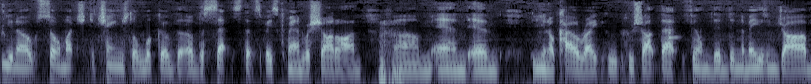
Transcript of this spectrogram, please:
you know, so much to change the look of the of the sets that Space Command was shot on, um, and and you know Kyle Wright who who shot that film did, did an amazing job.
